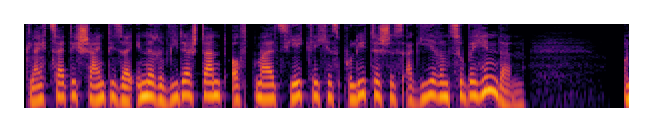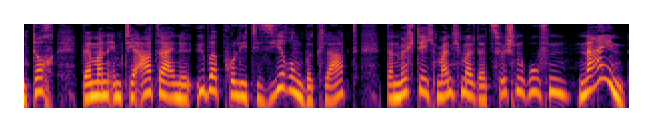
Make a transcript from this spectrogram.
Gleichzeitig scheint dieser innere Widerstand oftmals jegliches politisches Agieren zu behindern. Und doch, wenn man im Theater eine Überpolitisierung beklagt, dann möchte ich manchmal dazwischenrufen Nein.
